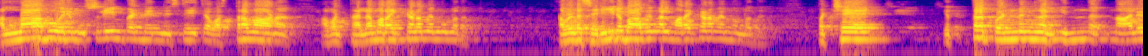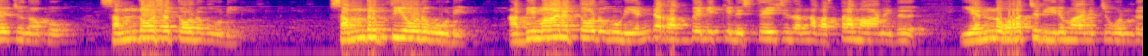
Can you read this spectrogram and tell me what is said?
അള്ളാഹു ഒരു മുസ്ലിം പെണ്ണിന് നിശ്ചയിച്ച വസ്ത്രമാണ് അവൾ തല മറയ്ക്കണം എന്നുള്ളത്. അവളുടെ ശരീരഭാഗങ്ങൾ മറയ്ക്കണം എന്നുള്ളത്. പക്ഷേ എത്ര പെണ്ണുങ്ങൾ ഇന്ന് ഒന്ന് ആലോചിച്ചു നോക്കൂ. സന്തോഷത്തോടുകൂടി സംതൃപ്തിയോടുകൂടി അഭിമാനത്തോടുകൂടി എന്റെ റബ്ബ് എനിക്ക് നിശ്ചയിച്ചു തന്ന വസ്ത്രമാണിത് എന്ന് ഉറച്ചു തീരുമാനിച്ചുകൊണ്ട്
